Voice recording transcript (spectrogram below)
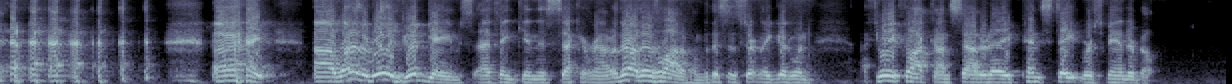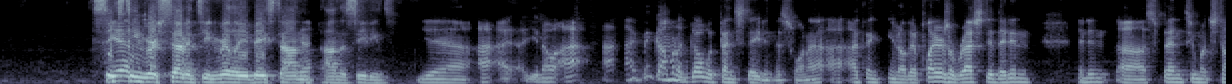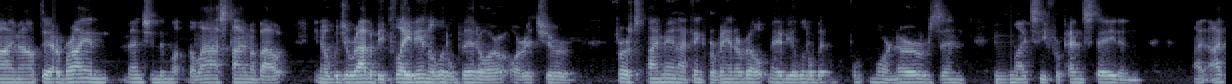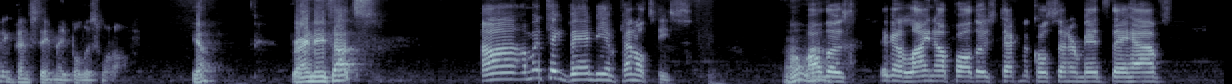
right. Uh, one of the really good games, I think, in this second round. There are, there's a lot of them, but this is certainly a good one. Three o'clock on Saturday, Penn State versus Vanderbilt. 16 yeah. versus 17, really, based on yeah. on the seedings. Yeah, I, I you know, I, I think I'm going to go with Penn State in this one. I, I think you know their players are rested. They didn't they didn't uh, spend too much time out there. Brian mentioned in the last time about you know would you rather be played in a little bit or or it's your first time in. I think for Vanderbilt maybe a little bit more nerves than you might see for Penn State, and I, I think Penn State may pull this one off. Yeah, Brian, any thoughts? Uh, I'm going to take Vandy and penalties. Oh, wow. All those they're going to line up all those technical center mids they have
